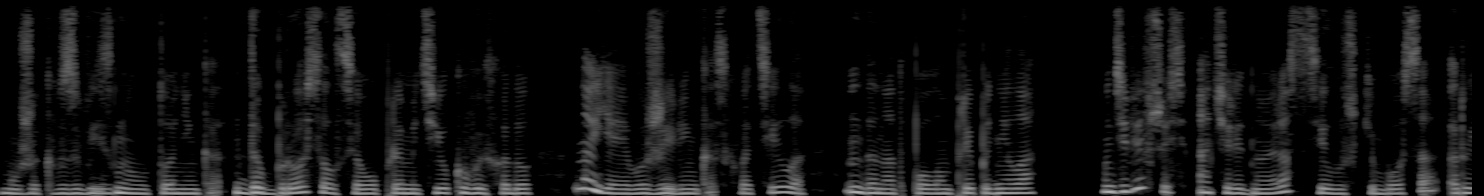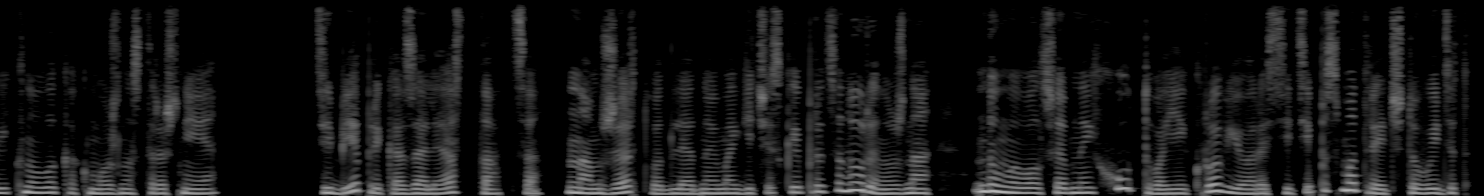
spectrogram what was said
Мужик взвизгнул тоненько, да бросился опрометью к выходу — но я его живенько схватила, да над полом приподняла. Удивившись, очередной раз силушки босса рыкнула как можно страшнее. «Тебе приказали остаться. Нам жертва для одной магической процедуры нужна. Думаю, волшебный худ твоей кровью оросить и посмотреть, что выйдет».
